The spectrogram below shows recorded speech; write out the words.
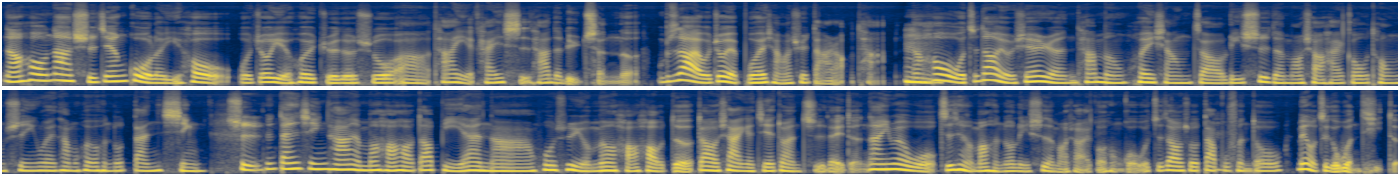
然后那时间过了以后，我就也会觉得说啊，他也开始他的旅程了。我不知道哎，我就也不会想要去打扰他。然后我知道有些人他们会想找离世的毛小孩沟通，是因为他们会有很多担心，是担心他有没有好好到彼岸啊，或是有没有好好的到下一个阶段之类的。那因为我之前有帮很多离世的毛小孩沟通过，我知道说大部分都没有这个问题的。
